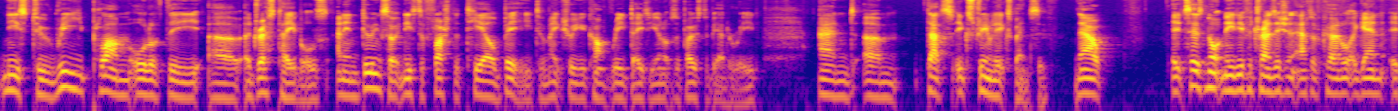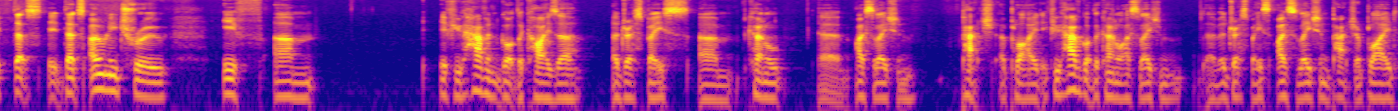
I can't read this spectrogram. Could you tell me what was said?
needs to replumb all of the uh, address tables, and in doing so, it needs to flush the TLB to make sure you can't read data you're not supposed to be able to read, and um, that's extremely expensive. Now, it says not needed for transition out of kernel. Again, if that's it, that's only true if um, if you haven't got the Kaiser address space um, kernel uh, isolation patch applied. If you have got the kernel isolation uh, address space isolation patch applied,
